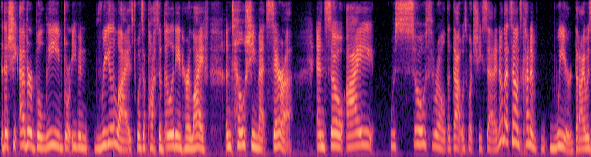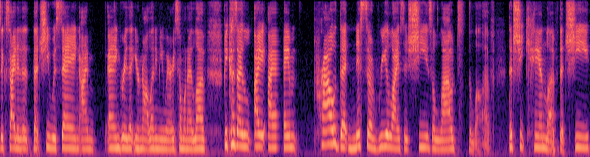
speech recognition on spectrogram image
that she ever believed or even realized was a possibility in her life until she met Sara. And so I was so thrilled that that was what she said. I know that sounds kind of weird that I was excited that, that she was saying I'm angry that you're not letting me marry someone I love because I I I am proud that Nyssa realizes she is allowed to love, that she can love, that she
